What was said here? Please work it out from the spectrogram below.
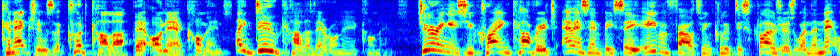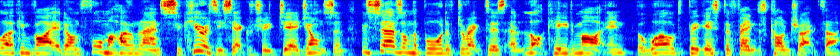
connections that could colour their on air comments. They do colour their on air comments. During its Ukraine coverage, MSNBC even failed to include disclosures when the network invited on former Homeland Security Secretary Jeh Johnson, who serves on the board of directors at Lockheed Martin, the world's biggest defense contractor.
